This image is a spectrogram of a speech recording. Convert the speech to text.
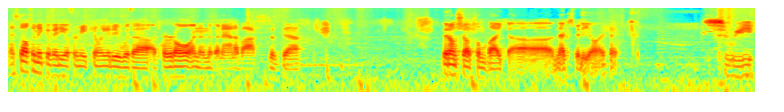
I still have to make a video for me killing a dude with a, a turtle and then the banana boxes of death. They don't show up till like uh, next video, I think. Sweet.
